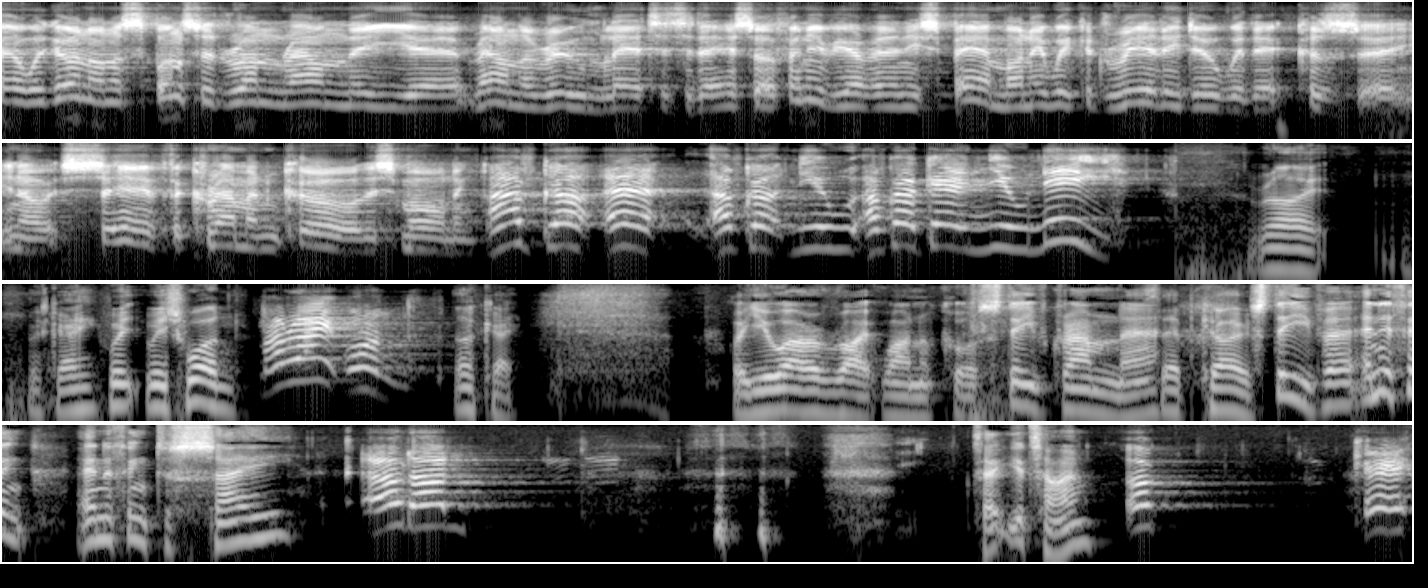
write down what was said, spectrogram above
Uh, we're going on a sponsored run round the uh, round the room later today. So if any of you have any spare money, we could really do with it because uh, you know it's saved the Cram and Co. this morning. I've got, uh, I've got new, I've got to get a new knee. Right. Okay. Which, which one? My right one. Okay. Well, you are a right one, of course. Steve Cram there. Seb Coe. Steve, uh, anything anything to say? Hold on. Take your time. Okay.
